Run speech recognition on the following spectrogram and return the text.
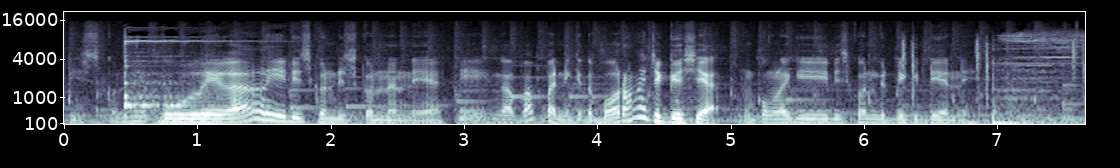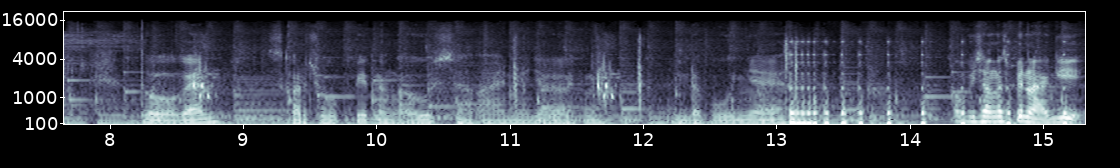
diskonnya boleh kali diskon-diskonan ya. Eh, nggak apa-apa nih kita borong aja guys ya. Mumpung lagi diskon gede-gedean nih. Tuh kan, Scar cupid lah nggak usah. Ah ini jelek nih. Anda punya ya. Oh bisa ngespin lagi?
